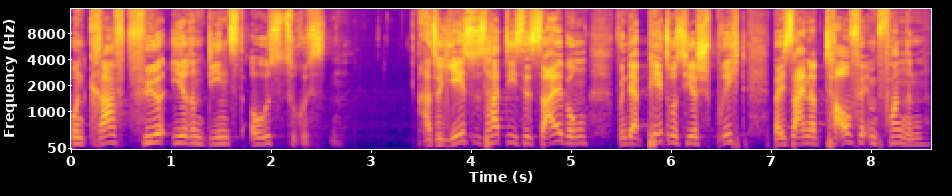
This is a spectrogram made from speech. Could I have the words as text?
und Kraft für ihren Dienst auszurüsten. Also Jesus hat diese Salbung, von der Petrus hier spricht, bei seiner Taufe empfangen.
